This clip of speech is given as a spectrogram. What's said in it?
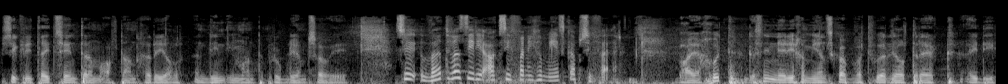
sekuriteitssentrum af dan gereël indien iemand 'n probleem sou hê. So, wat was die reaksie van die gemeenskap sover? Baie goed. Dis nie net die gemeenskap wat voordeel trek uit die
